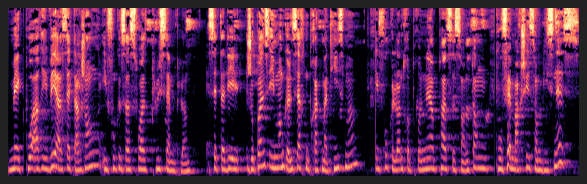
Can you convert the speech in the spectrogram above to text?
mais pour arriver à cet argent, il faut que ça soit plus simple. C'est-à-dire, je pense qu'il manque un certain pragmatisme. Il faut que l'entrepreneur passe son temps pour faire marcher son business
